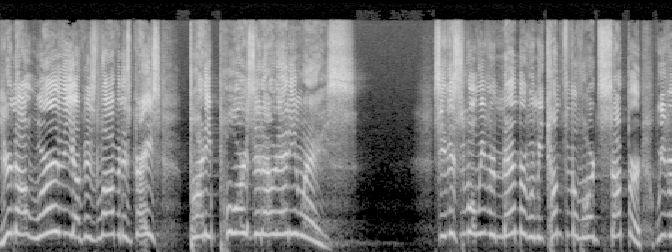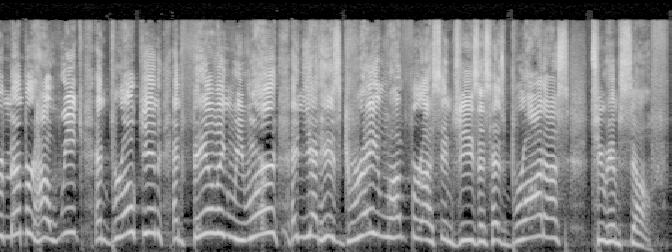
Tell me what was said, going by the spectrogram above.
You're not worthy of his love and his grace, but he pours it out anyways. See, this is what we remember when we come to the Lord's Supper. We remember how weak and broken and failing we were, and yet His great love for us in Jesus has brought us to Himself.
